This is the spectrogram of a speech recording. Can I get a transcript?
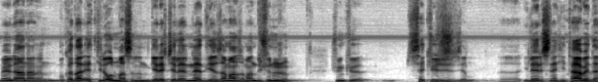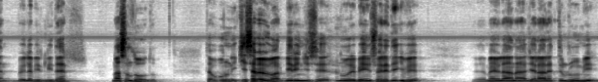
Mevlana'nın bu kadar etkili olmasının gerekçeleri ne diye zaman zaman düşünürüm. Çünkü 800 yıl e, ilerisine hitap eden böyle bir lider nasıl doğdu? Tabii bunun iki sebebi var. Birincisi Nuri Bey'in söylediği gibi e, Mevlana Celaleddin Rumi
